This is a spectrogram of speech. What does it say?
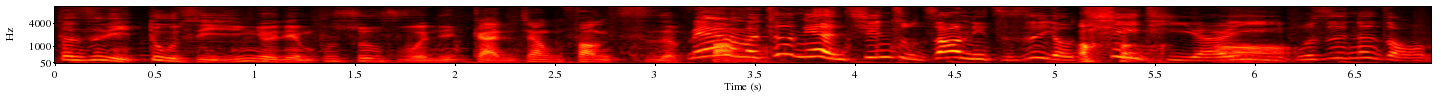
但是你肚子已经有点不舒服了，你敢这样放肆的？没有没有，就是你很清楚知道你只是有气体而已，哦、不是那种。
